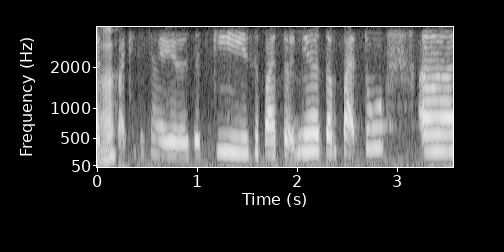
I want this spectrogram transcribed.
uh-huh. tempat kita cari rezeki. Sepatutnya tempat tu uh,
